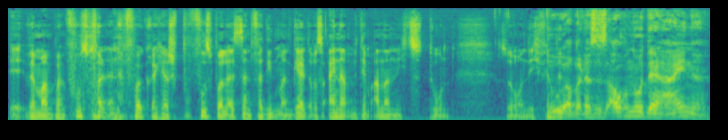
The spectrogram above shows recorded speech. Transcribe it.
wenn man beim Fußball ein erfolgreicher Fußballer ist, dann verdient man Geld, aber das eine hat mit dem anderen nichts zu tun. So, und ich finde. Du, aber das ist auch nur der eine.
